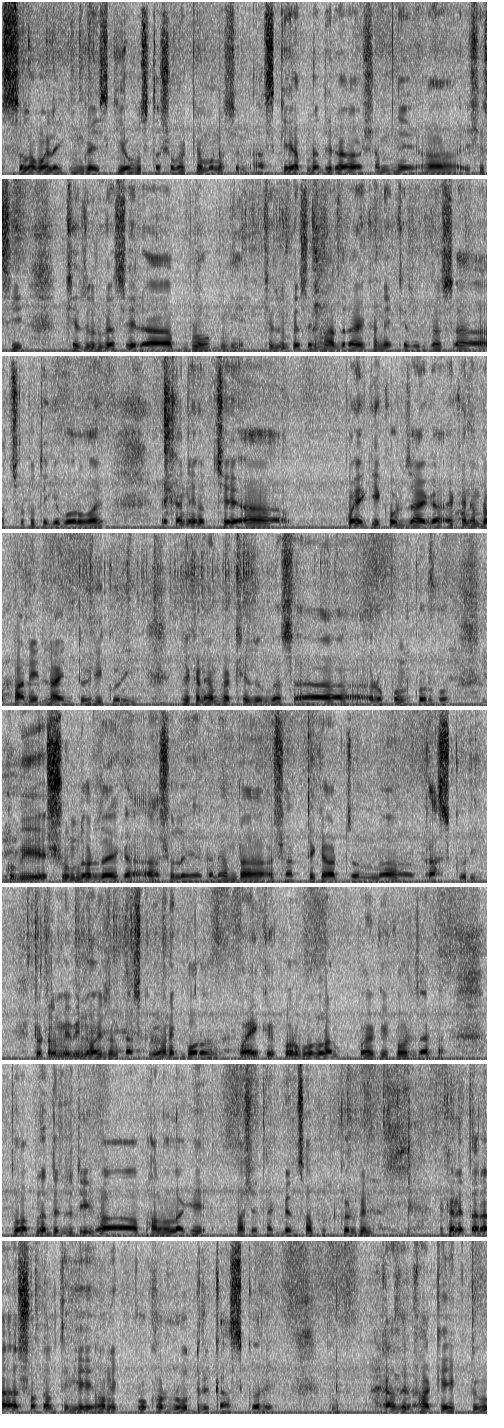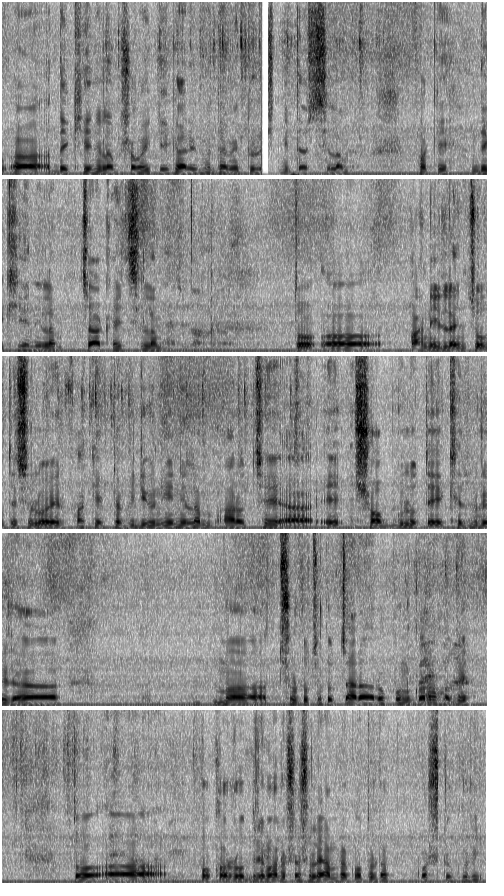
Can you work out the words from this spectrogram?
আসসালামু আলাইকুম গাইস কি অবস্থা? সবার কেমন আছেন? আজকে আপনাদের সামনে এসেছি খেজুর গাছের ব্লগ নিয়ে। খেজুর গাছের মাদ্রা এখানে, খেজুর গাছ ছোট থেকে বড় হয়। এখানে হচ্ছে কয়েক একর জায়গা। এখানে আমরা পানির লাইন তৈরি করি, যেখানে আমরা খেজুর গাছ রোপণ করব। খুবই সুন্দর জায়গা। আসলে এখানে আমরা সাত থেকে আটজন কাজ করি। টোটাল মেবি নয়জন কাজ করি, অনেক বড়, কয়েক একর বললাম, কয়েক একর জায়গা। তো আপনাদের যদি ভালো লাগে, পাশে থাকবেন সাপোর্ট করবেন। এখানে তারা সকাল থেকে অনেক প্রখর রৌদ্রে কাজ করে। অনেক কাজের ফাঁকে একটু দেখিয়ে নিলাম সবাইকে। গাড়ির মধ্যে আমি একটু রেস্ট নিতে আসছিলাম। ফাঁকে দেখিয়ে নিলাম, চা খাইছিলাম। তো পানির লাইন চলতেছিল, এর ফাঁকে একটা ভিডিও নিয়ে নিলাম। আর হচ্ছে সবগুলোতে খেজুরের ছোট ছোট চারা রোপণ করা হবে। তো প্রখর রৌদ্রে মানুষ আসলে আমরা কতটা কষ্ট করি।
